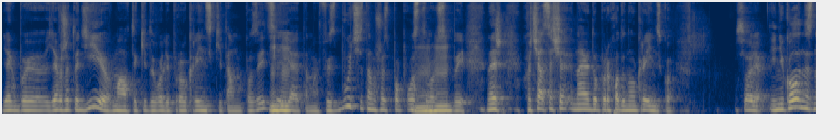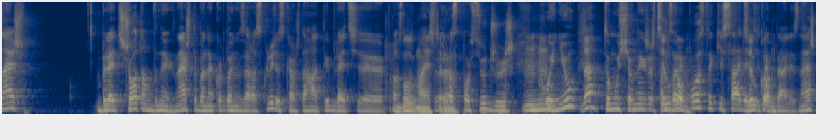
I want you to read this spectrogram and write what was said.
якби я вже тоді мав такі доволі проукраїнські там позиції. Мгм. Я там в Фейсбуці там щось попостував Мгм. собі. Знаєш, хоча це ще навіть до переходу на українську. Сорі. І ніколи не знаєш. Блять, що там в них? Знаєш, тебе на кордоні зараз крутять, скажуть, ага, ти, блядь, е, просто от, розповсюджуєш розповсюджуєш Мгм. хуйню, Да. тому що в них же ж там Цілком. за репостики садять і так далі. Знаєш.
